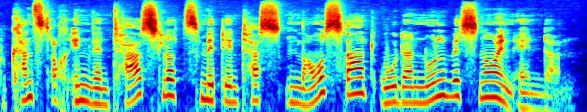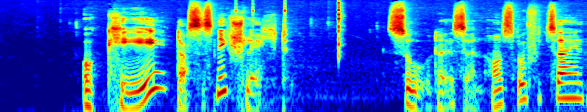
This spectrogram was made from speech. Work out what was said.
Du kannst auch Inventarslots mit den Tasten Mausrad oder 0 bis 9 ändern. Okay, das ist nicht schlecht. So, da ist ein Ausrufezeichen.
